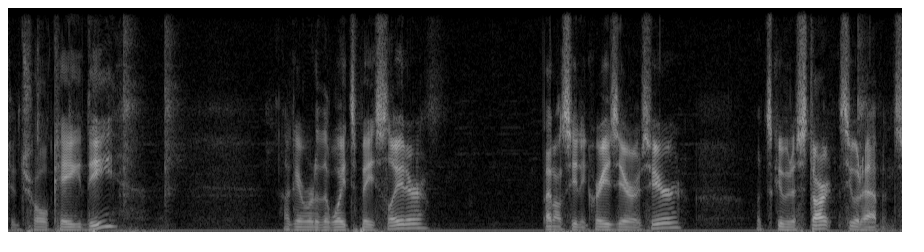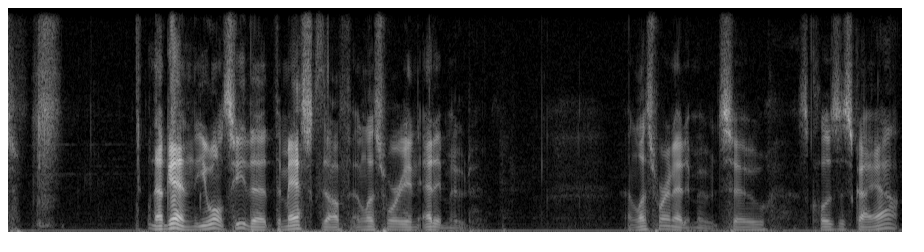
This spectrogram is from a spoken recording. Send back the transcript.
Control KD. I'll get rid of the white space later. I don't see any crazy errors here. Let's give it a start, see what happens. Now again, you won't see the, the mask stuff unless we're in edit mode. Unless we're in edit mode. So let's close this guy out.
